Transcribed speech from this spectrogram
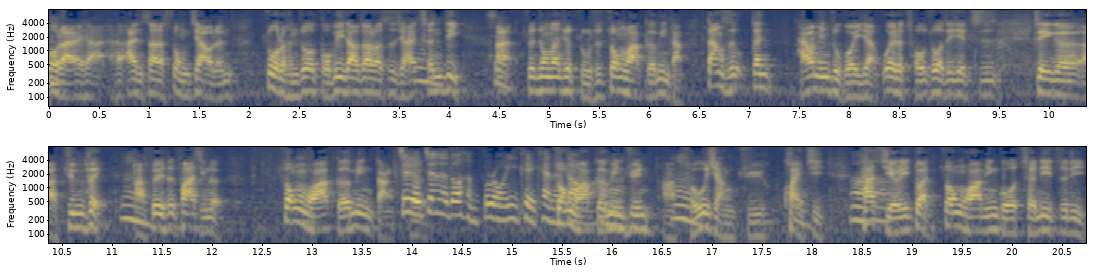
后来还暗杀了宋教仁，做了很多狗屁倒灶的事情，还称帝啊，孙中山就主持中华革命党，当时跟台湾民主国一样，为了筹措这些资这个啊军费啊，所以是发行了。中华革命党这个真的都很不容易，可以看得到。中华革命军啊，筹饷局会计，他写了一段中华民国成立之历。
